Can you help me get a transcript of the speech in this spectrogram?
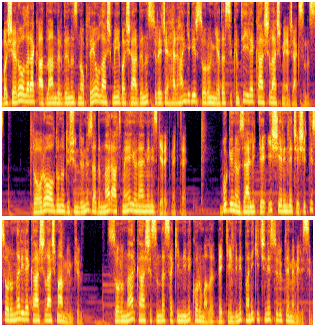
Başarı olarak adlandırdığınız noktaya ulaşmayı başardığınız sürece herhangi bir sorun ya da sıkıntı ile karşılaşmayacaksınız. Doğru olduğunu düşündüğünüz adımlar atmaya yönelmeniz gerekmekte. Bugün özellikle iş yerinde çeşitli sorunlar ile karşılaşman mümkün. Sorunlar karşısında sakinliğini korumalı ve kendini panik içine sürüklememelisin.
